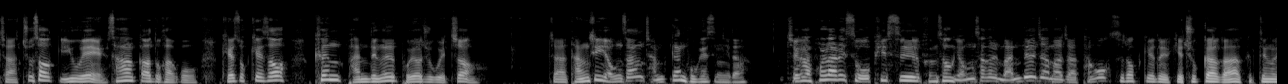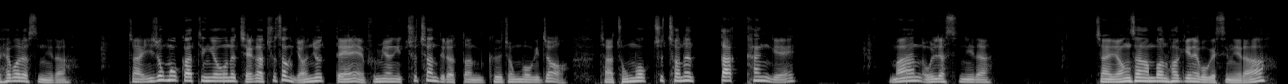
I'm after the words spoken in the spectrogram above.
자, 추석 이후에 상한가도 가고 계속해서 큰 반등을 보여주고 있죠. 자, 당시 영상 잠깐 보겠습니다. 제가 폴라리스 오피스 분석 영상을 만들자마자 당혹스럽게도 이렇게 주가가 급등을 해버렸습니다. 자, 이 종목 같은 경우는 제가 추석 연휴 때 분명히 추천드렸던 그 종목이죠. 자, 종목 추천은 딱 한 개만 올렸습니다. 자, 영상 한번 확인해 보겠습니다.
